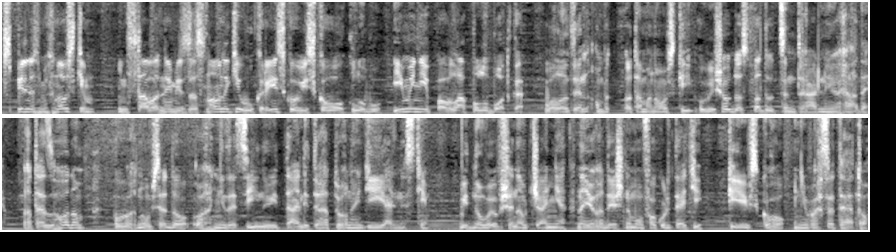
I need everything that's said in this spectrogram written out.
Спільно з Міхновським він став одним із засновників українського військового клубу імені Павла Полуботка. Валентин Отамановський увійшов до складу Центральної ради, проте згодом повернувся до організаційної та літературної діяльності, відновивши навчання на юридичному факультеті Київського університету.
